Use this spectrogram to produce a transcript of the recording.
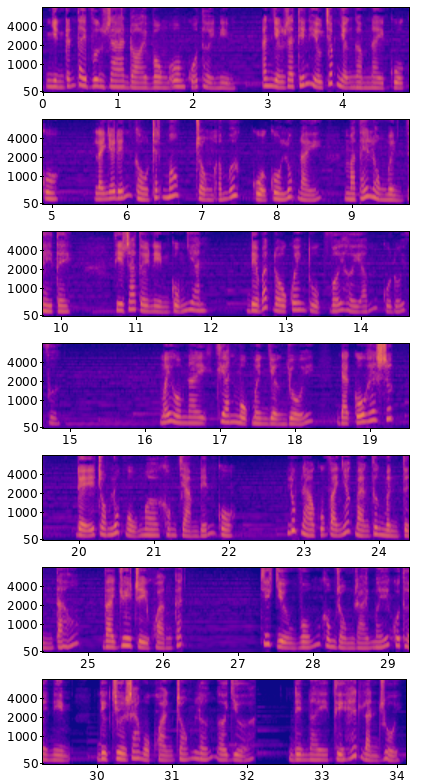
Nhìn cánh tay vương ra đòi vòng ôm của thời niệm, Anh nhận ra tín hiệu chấp nhận ngầm này của cô. Lại nhớ đến cầu trách móc Trong ấm ức của cô lúc nãy Mà thấy lòng mình tê tê. Thì ra thời niệm cũng như anh. Đều bắt đầu quen thuộc với hơi ấm của đối phương. Mấy hôm nay, khi anh một mình giận dỗi, Đã cố hết sức Để trong lúc ngủ mơ không chạm đến cô. Lúc nào cũng phải nhắc bản thân mình tỉnh táo Và duy trì khoảng cách. Chiếc giường vốn không rộng rãi mấy của thời niệm Được chừa ra một khoảng trống lớn ở giữa. Đêm nay thì hết lạnh rồi.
